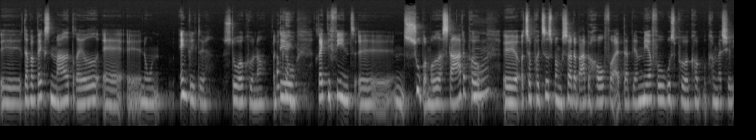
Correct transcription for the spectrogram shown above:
øh, der var væksten meget drevet af øh, nogle enkelte store kunder. Og okay. det er jo rigtig fint, øh, en super måde at starte på. Mhm. Mm-hmm. Øh, og så på et tidspunkt, så er der bare behov for, at der bliver mere fokus på at kom- commercial,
